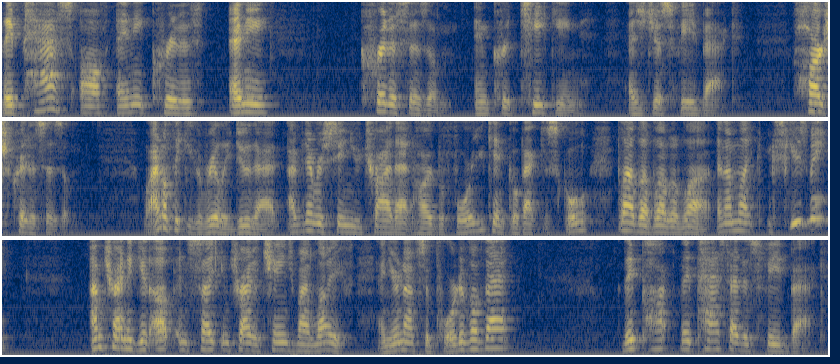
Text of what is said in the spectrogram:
they pass off any criti- any criticism and critiquing as just feedback, harsh criticism. Well, I don't think you could really do that. I've never seen you try that hard before. You can't go back to school. Blah blah blah blah blah. And I'm like, excuse me. I'm trying to get up and psych and try to change my life, and you're not supportive of that. They they pass that as feedback.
